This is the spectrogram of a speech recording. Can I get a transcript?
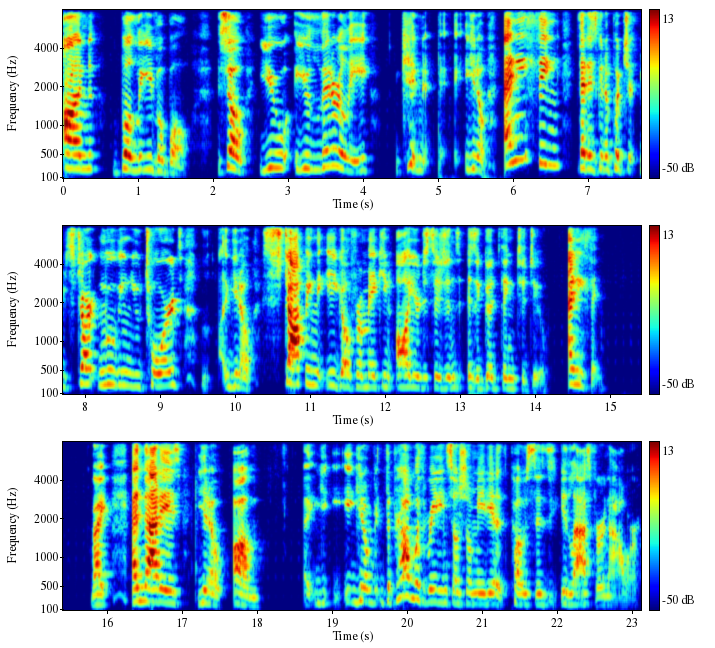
unbelievable. So you you literally can you know anything that is going to put you start moving you towards you know stopping the ego from making all your decisions is a good thing to do. Anything right? And that is you know um you, you know the problem with reading social media posts is it lasts for an hour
